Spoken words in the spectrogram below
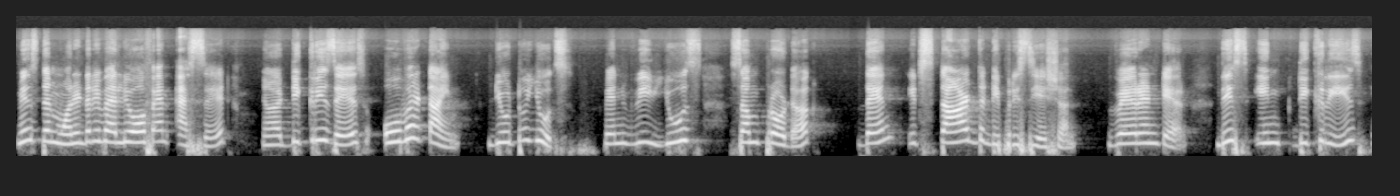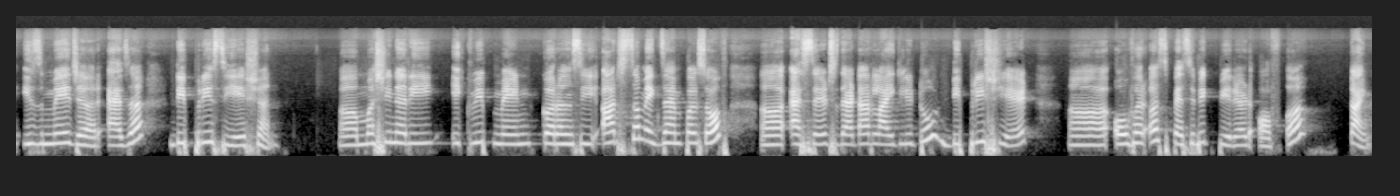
Means the monetary value of an asset uh, decreases over time due to use. When we use some product, then it start the depreciation, wear and tear. This in decrease is measured as a depreciation uh, machinery, equipment, currency are some examples of uh, assets that are likely to depreciate uh, over a specific period of a time.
